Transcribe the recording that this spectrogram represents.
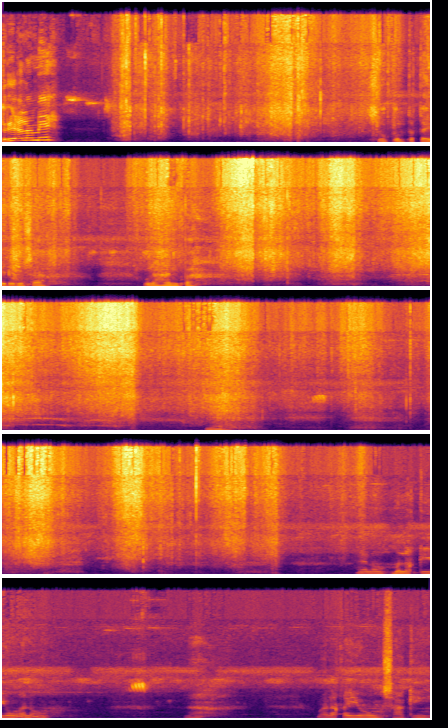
Diri lang ni. So punta tayo dun sa unahan pa. Yan. Yan oh, malaki yung ano oh. Ah, malaki yung saging.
